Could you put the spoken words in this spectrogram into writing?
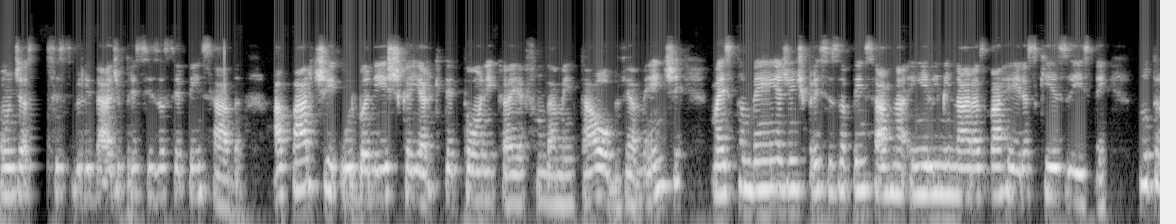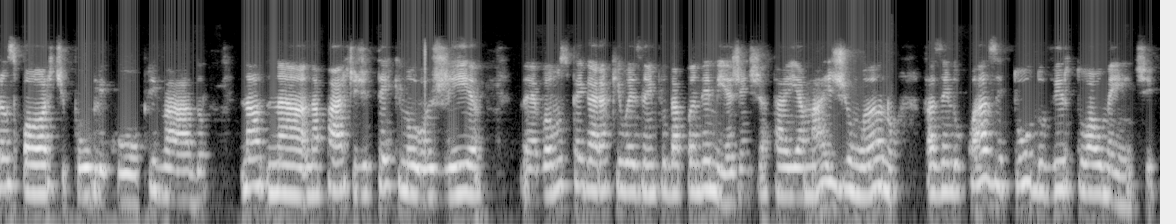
onde a acessibilidade precisa ser pensada. A parte urbanística e arquitetônica é fundamental, obviamente, mas também a gente precisa pensar na, em eliminar as barreiras que existem no transporte público ou privado, na, na, na parte de tecnologia. Né? Vamos pegar aqui o exemplo da pandemia. A gente já está aí há mais de um ano fazendo quase tudo virtualmente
